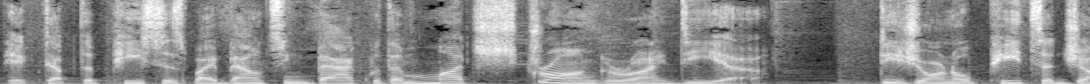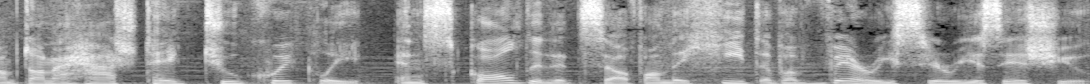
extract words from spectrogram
picked up the pieces by bouncing back with a much stronger idea. DiGiorno Pizza jumped on a hashtag too quickly and scalded itself on the heat of a very serious issue,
